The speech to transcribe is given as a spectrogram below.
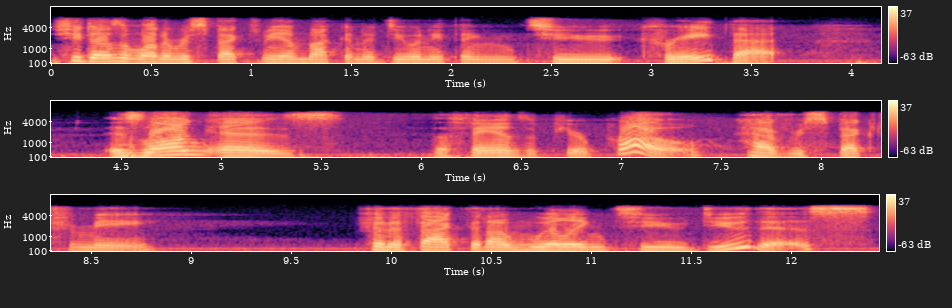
she doesn't want to respect me. I'm not going to do anything to create that. As long as the fans of Pure Pro have respect for me for the fact that I'm willing to do this.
